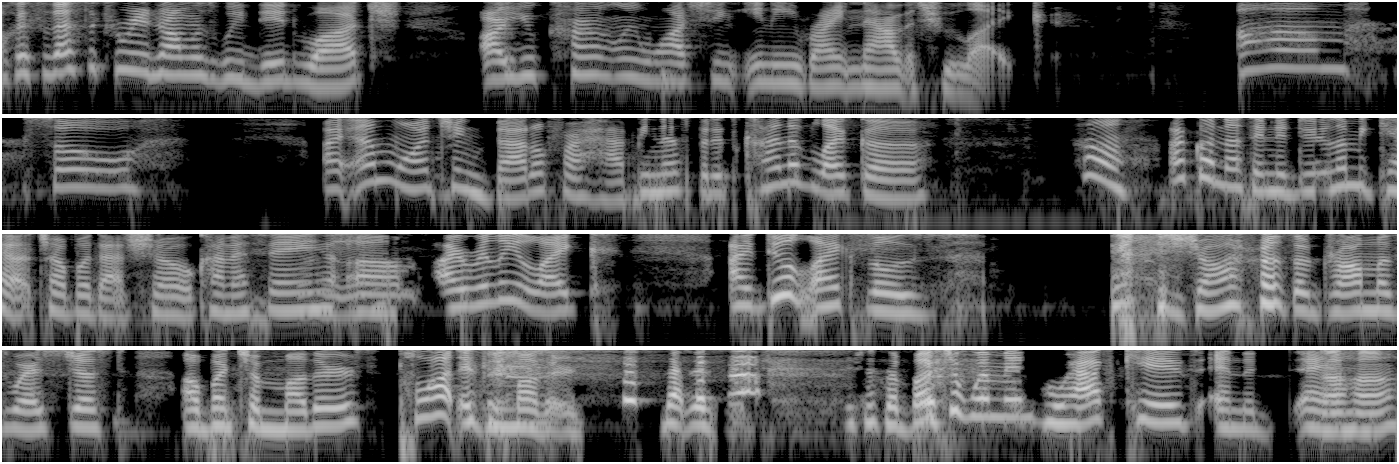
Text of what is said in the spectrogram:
Okay so that's the korean dramas we did watch are you currently watching any right now that you like Um, so I am watching Battle for Happiness, but it's kind of like a huh, I've got nothing to do. Let me catch up with that show kind of thing. Mhm. Um, I really like I do like those genres of dramas where it's just a bunch of mothers. Plot is mothers. that is it. It's just a bunch of women who have kids and the and uh-huh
